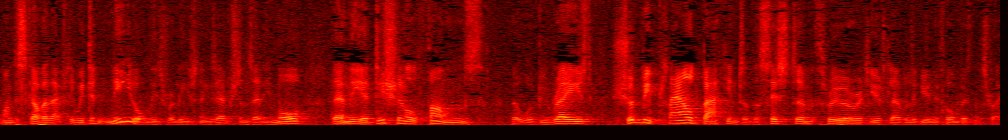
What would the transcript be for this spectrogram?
one discovered actually we didn't need all these reliefs and exemptions anymore, then the additional funds that would be raised should be ploughed back into the system through a reduced level of uniform business rate.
